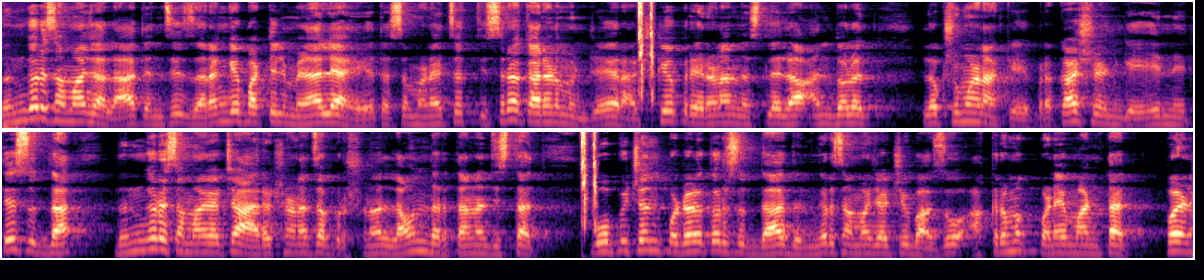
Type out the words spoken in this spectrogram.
धनगर समाजाला त्यांचे जरांगे पाटील मिळाले आहेत असं म्हणायचं तिसरं कारण म्हणजे राजकीय प्रेरणा नसलेलं आंदोलन. लक्ष्मण आके प्रकाश शेंडगे हे नेतेसुद्धा धनगर समाजाच्या आरक्षणाचा प्रश्न लावून धरताना दिसतात. गोपीचंद पडळकर सुद्धा धनगर समाजाची बाजू आक्रमकपणे मांडतात. पण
